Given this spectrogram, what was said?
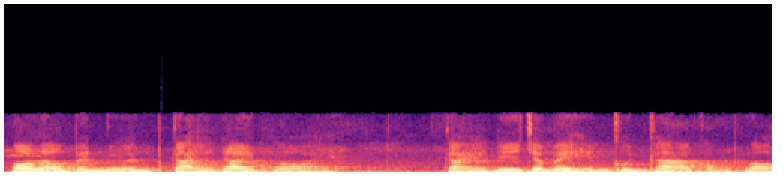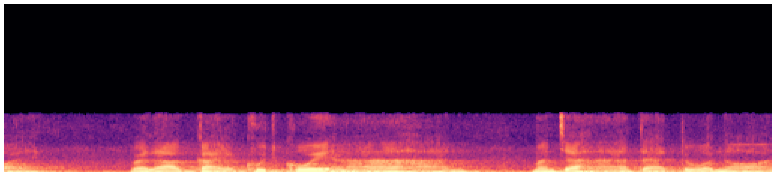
เพราะเราเป็นเหมือนไก่ได้พลอย ไก่นี่จะไม่เห็นคุณค่าของพลอย เวลาไก่ขุดคุ้ยหาอาหาร มันจะหาแต่ตัวหนอน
